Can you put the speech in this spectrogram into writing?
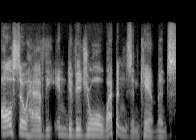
also have the individual weapons encampments.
